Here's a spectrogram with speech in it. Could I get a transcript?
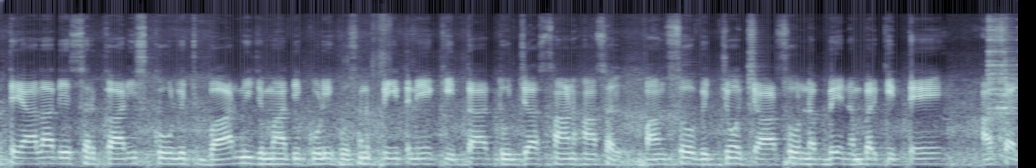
ਪਟਿਆਲਾ ਦੇ ਸਰਕਾਰੀ ਸਕੂਲ ਵਿੱਚ 12ਵੀਂ ਜਮਾਤ ਦੀ ਕੁੜੀ ਹੁਸਨਪ੍ਰੀਤ ਨੇ ਕੀਤਾ ਦੂਜਾ ਸਥਾਨ ਹਾਸਲ। 500 ਵਿੱਚੋਂ 490 ਨੰਬਰ ਕੀਤੇ ਹਾਸਲ।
